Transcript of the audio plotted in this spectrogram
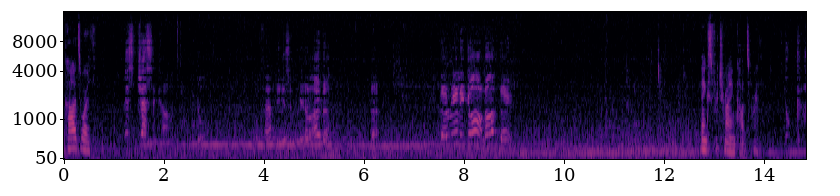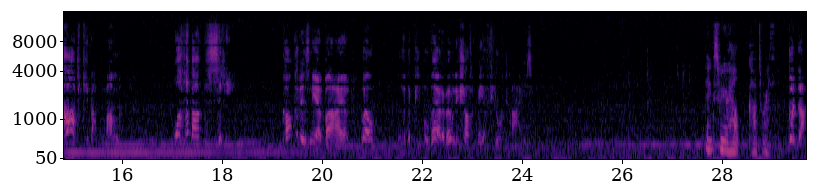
Codsworth. Miss Jessica, your, your family isn't here either. They're, they're really gone, aren't they? Thanks for trying, Codsworth. You can't give up, Mum. What about the city? Concord is nearby, and, well, the people there have only shot at me a few times. Thanks for your help, Codsworth. Good luck,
